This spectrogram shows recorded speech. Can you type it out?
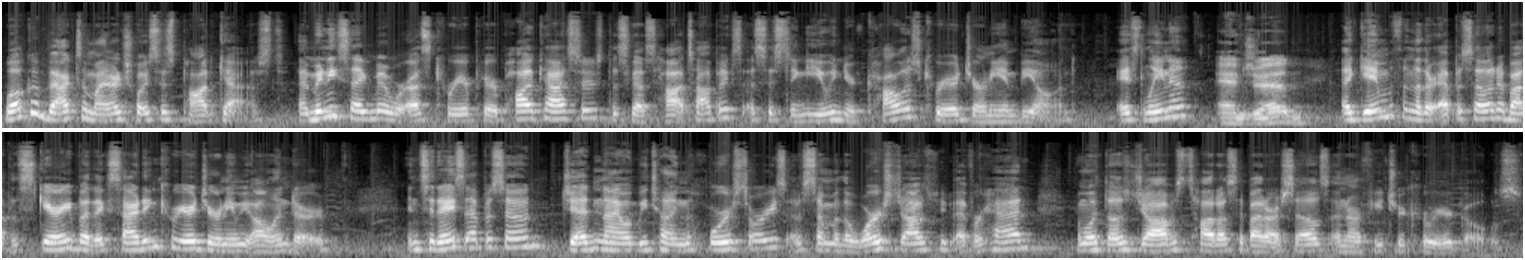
Welcome back to Minor Choices Podcast, a mini segment where us career peer podcasters discuss hot topics assisting you in your college career journey and beyond. It's Lina, And Jed. again with another episode about the scary but exciting career journey we all endure. In today's episode, Jed and I will be telling the horror stories of some of the worst jobs we've ever had and what those jobs taught us about ourselves and our future career goals.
